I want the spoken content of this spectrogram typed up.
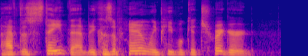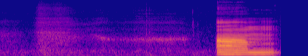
I have to state that because apparently people get triggered. Um,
